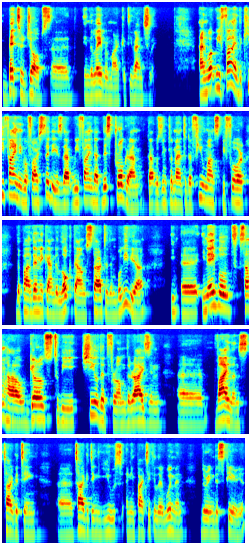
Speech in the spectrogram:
better jobs uh, in the labor market eventually. And what we find, the key finding of our study is that we find that this program that was implemented a few months before the pandemic and the lockdown started in Bolivia uh, enabled somehow girls to be shielded from the rise in uh, violence targeting, uh, targeting youth and in particular women during this period.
